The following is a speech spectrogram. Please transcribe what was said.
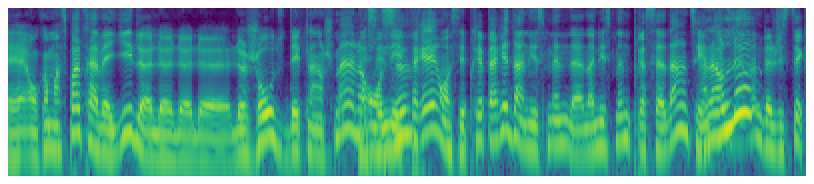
euh, on commence pas à travailler le, le- le- le- le jour du déclenchement. là. C'est On est prêt, on s'est préparé dans les semaines, dans les semaines précédentes. Alors là, logistique.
